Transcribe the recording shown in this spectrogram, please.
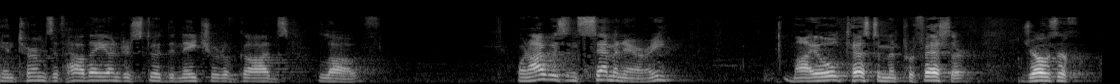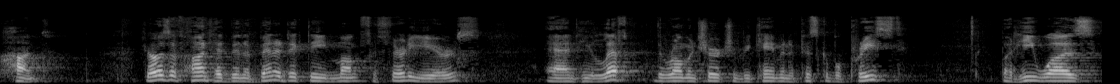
in terms of how they understood the nature of God's love. When I was in seminary, my Old Testament professor, Joseph Hunt, Joseph Hunt had been a Benedictine monk for 30 years, and he left the Roman Church and became an Episcopal priest. But he was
